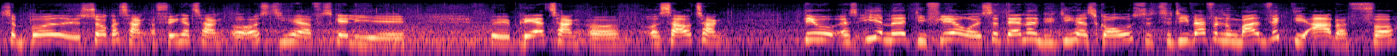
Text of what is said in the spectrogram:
som både øh, sukkertang og fingertang, og også de her forskellige øh, øh, blærtang og, og savtang, det er jo, altså i og med, at de er flereårige, så danner de de her skove, så, så de er i hvert fald nogle meget vigtige arter for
